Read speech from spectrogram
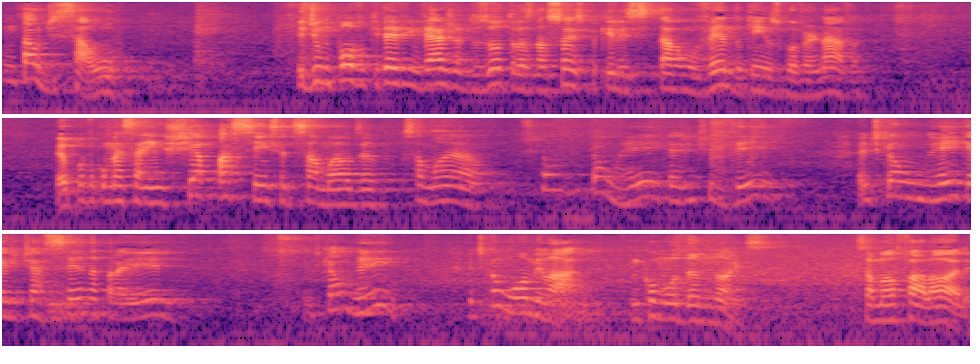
um tal de Saul? E de um povo que teve inveja das outras nações porque eles estavam vendo quem os governava? Aí o povo começa a encher a paciência de Samuel, dizendo: Samuel, a gente quer um rei que a gente vê, a gente quer um rei que a gente acena para ele. A gente quer um rei. A gente quer um homem lá incomodando nós. Samuel fala: olha,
